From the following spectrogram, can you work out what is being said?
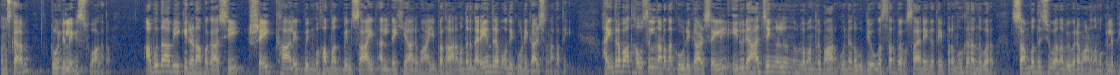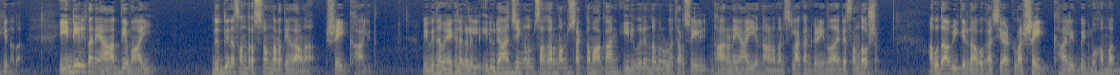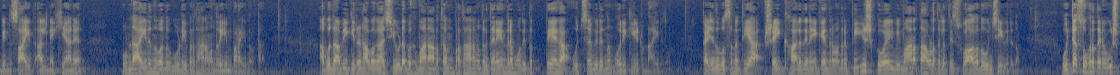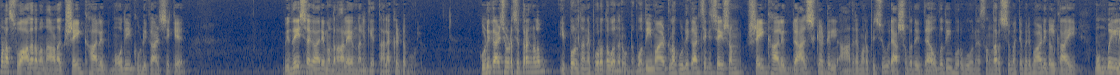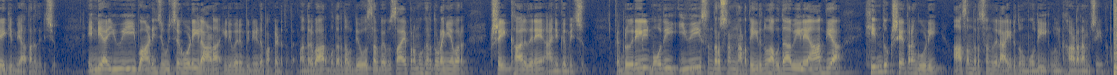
നമസ്കാരം. ട്രൂൻഡിലേക്ക് സ്വാഗതം. അബുദാബി കിരീടാവകാശി Sheikh Khalid bin Mohammed bin Zayed Al നെഹ്യാനുമായി പ്രധാനമന്ത്രി നരേന്ദ്രമോദി കൂടിക്കാഴ്ച നടത്തി. ഹൈദരാബാദ് ഹൌസിൽ നടന്ന കൂടിക്കാഴ്ചയിൽ ഇരു രാജ്യങ്ങളിൽ നിന്നുള്ള മന്ത്രിമാർ ഉന്നത ഉദ്യോഗസ്ഥർ വ്യവസായ രംഗത്തെ പ്രമുഖർ എന്നിവർ സംബന്ധിച്ചു എന്ന വിവരമാണ് നമുക്ക് ലഭിക്കുന്നത്. ഇന്ത്യയിൽ തന്നെ ആദ്യമായി ദ്വിദിന സന്ദർശനം നടത്തിയതാണ് ഷെയ്ഖ് ഖാലിദ്. വിവിധ മേഖലകളിൽ ഇരു രാജ്യങ്ങളും സഹകരണം ശക്തമാക്കാൻ ഇരുവരും തമ്മിലുള്ള ചർച്ചയിൽ ധാരണയായി എന്നാണ് മനസ്സിലാക്കാൻ കഴിയുന്നത്. അതിന്റെ സന്തോഷം Abu Dhabi കിരീടാവകാശിയായിട്ടുള്ള Sheikh Khalid bin Mohammed bin Zayed Al നെഹ്യാന് ഉണ്ടായിരുന്നുവെന്ന് കൂടി പ്രധാനമന്ത്രിയും പറയുന്നുണ്ട്. അബുദാബി കിരീടാവകാശിയുടെ ബഹുമാനാർത്ഥം പ്രധാനമന്ത്രി നരേന്ദ്രമോദി പ്രത്യേക ഉച്ചവിരുന്നും ഒരുക്കിയിട്ടുണ്ടായിരുന്നു. കഴിഞ്ഞ ദിവസം എത്തിയ ഷെയ്ഖ് ഖാലിദിനെ കേന്ദ്രമന്ത്രി പീയൂഷ് ഗോയൽ വിമാനത്താവളത്തിലെത്തി സ്വാഗതവും ചെയ്തിരുന്നു. ഉറ്റ സുഹൃത്തിന് ഊഷ്മള സ്വാഗതമെന്നാണ് ഷെയ്ഖ് ഖാലിദ് മോദി കൂടിക്കാഴ്ചയ്ക്ക് വിദേശകാര്യ മന്ത്രാലയം നൽകിയ തലക്കെട്ട് പോലും. കൂടിക്കാഴ്ചയുടെ ചിത്രങ്ങളും ഇപ്പോൾ തന്നെ പുറത്തു വന്നിട്ടുണ്ട്. മോദിയുമായിട്ടുള്ള കൂടിക്കാഴ്ചയ്ക്ക് ശേഷം ഷെയ്ഖ് ഖാലിദ് രാജ്ഘട്ടിൽ ആദരമർപ്പിച്ചു. രാഷ്ട്രപതി ദ്രൗപദി മുർമുവിനെ സന്ദർശിച്ചു. മറ്റ് പരിപാടികൾക്കായി മുംബൈയിലേക്കും യാത്ര തിരിച്ചു. ഇന്ത്യ യു ഇ വാണിജ്യ ഉച്ചകോടിയിലാണ് ഇരുവരും പിന്നീട് പങ്കെടുത്തത്. മന്ത്രിമാർ മുതിർന്ന ഉദ്യോഗസ്ഥർ വ്യവസായ പ്രമുഖർ തുടങ്ങിയവർ ഷെയ്ഖ് ഖാലിദിനെ അനുഗമിച്ചു. ഫെബ്രുവരിയിൽ മോദി യു എ സന്ദർശനം നടത്തിയിരുന്നു. അബുദാബിയിലെ ആദ്യ ഹിന്ദു ക്ഷേത്രം കൂടി ആ സന്ദർശനത്തിലായിരുന്നു മോദി ഉദ്ഘാടനം ചെയ്തത്.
